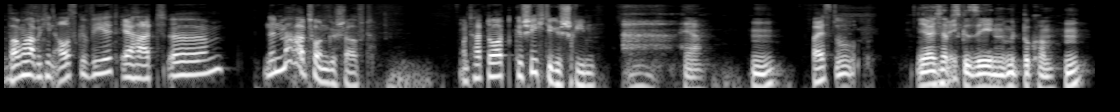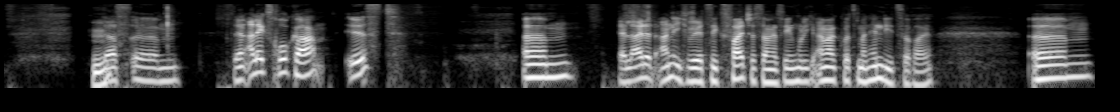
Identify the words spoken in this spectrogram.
warum habe ich ihn ausgewählt? Er hat ähm, einen Marathon geschafft und hat dort Geschichte geschrieben. Ah, ja. Hm. Weißt du? Ja, ich habe es gesehen, mitbekommen. Hm? Hm? Das, ähm, denn Alex Roca ist, ähm, er leidet an, ich will jetzt nichts Falsches sagen, deswegen hole ich einmal kurz mein Handy zur Reihe. Ähm,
